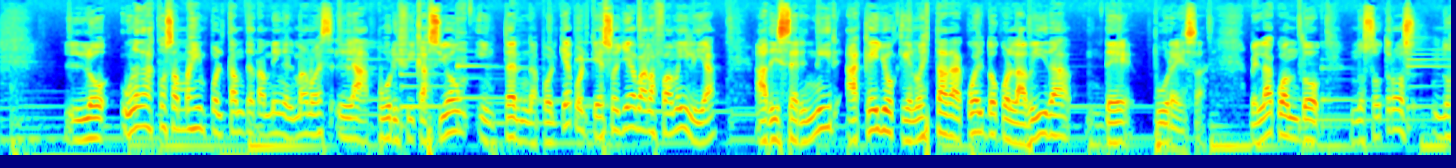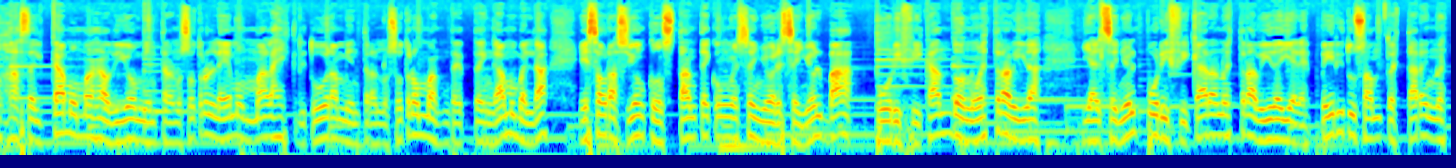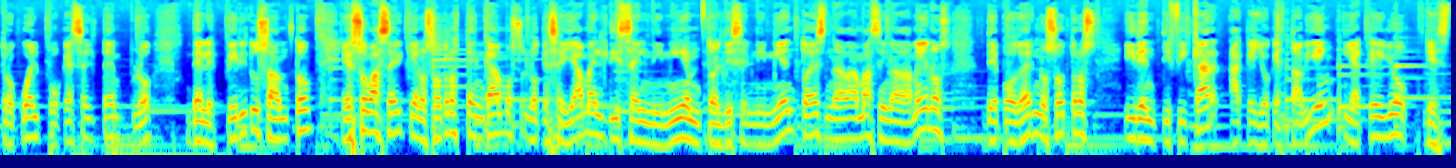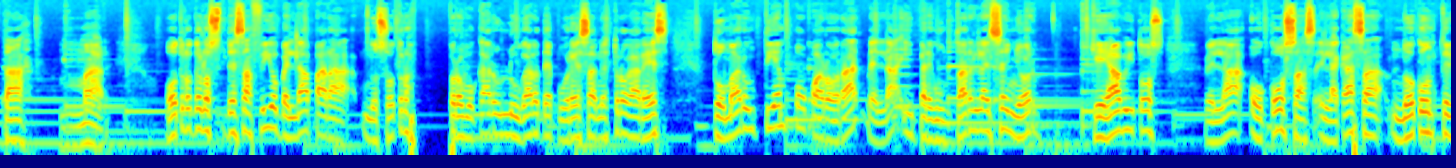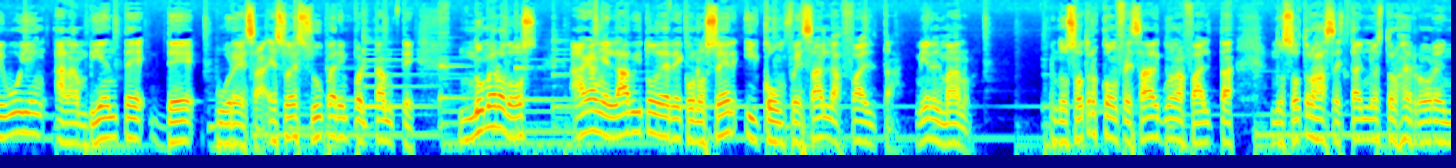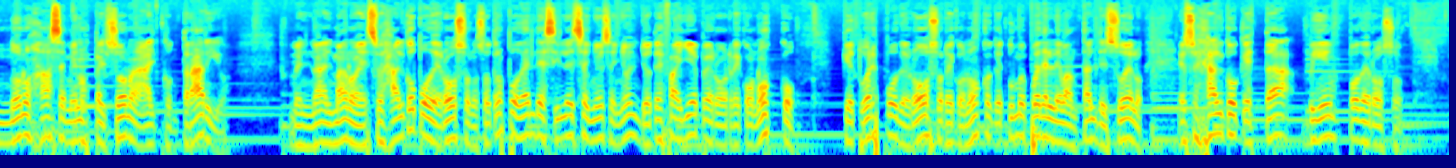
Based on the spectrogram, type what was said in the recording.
Lo, una de las cosas más importantes también, hermano, es la purificación interna. ¿Por qué? Porque eso lleva a la familia a discernir aquello que no está de acuerdo con la vida de pureza. ¿Verdad? Cuando nosotros nos acercamos más a Dios, mientras nosotros leemos más las escrituras, mientras nosotros mantengamos, ¿verdad? Esa oración constante con el Señor, el Señor va purificando nuestra vida y al Señor purificar a nuestra vida y el Espíritu Santo estar en nuestro cuerpo, que es el templo del Espíritu Santo, eso va a hacer que nosotros tengamos lo que se llama el discernimiento. El discernimiento es nada más y nada menos de poder nosotros identificar aquello que está bien y aquello que está mal. Otro de los desafíos, ¿verdad? Para nosotros provocar un lugar de pureza en nuestro hogar es tomar un tiempo para orar, ¿verdad? Y preguntarle al Señor qué hábitos, ¿verdad? O cosas en la casa no contribuyen al ambiente de pureza. Eso es súper importante. Número dos, hagan el hábito de reconocer y confesar la falta. Mira, hermano. Nosotros confesar alguna falta, nosotros aceptar nuestros errores no nos hace menos personas, al contrario ¿verdad, hermano? Eso es algo poderoso. Nosotros poder decirle al Señor, Señor, yo te fallé, pero reconozco que tú eres poderoso, reconozco que tú me puedes levantar del suelo. Eso es algo que está bien poderoso.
